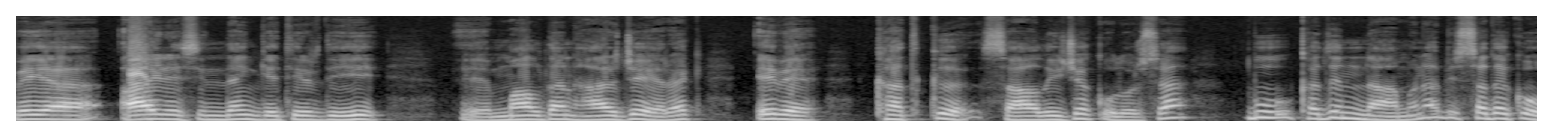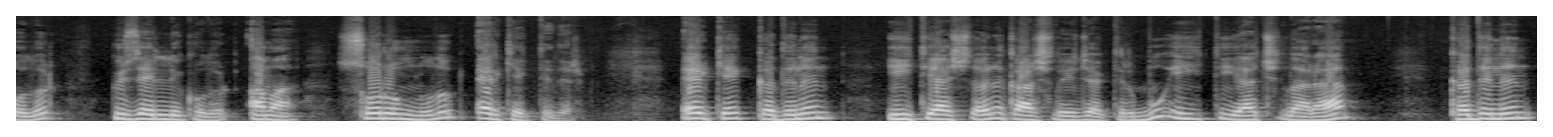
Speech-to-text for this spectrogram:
veya ailesinden getirdiği e, maldan harcayarak eve katkı sağlayacak olursa bu kadın namına bir sadaka olur, güzellik olur ama sorumluluk erkektedir. Erkek kadının ihtiyaçlarını karşılayacaktır. Bu ihtiyaçlara kadının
